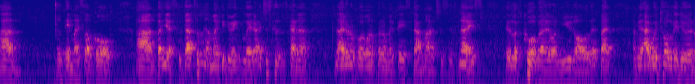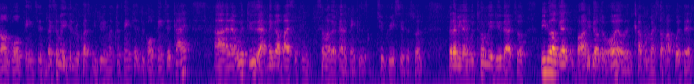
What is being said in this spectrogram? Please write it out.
um, and paint myself gold. Um, but yes, so that's something I might be doing later. It's just because it's kind of, I don't know if I want to put on my face that much. It's, it's nice. It looks cool, but I don't want to use all of it. But I mean, I would totally do an all gold painted. Like somebody did request me doing like the painted, the gold painted guy, uh, and I would do that. Maybe I'll buy something, some other kind of paint because it's too greasy this one. But I mean, I would totally do that. So maybe I'll get bodybuilder oil and cover myself up with it.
